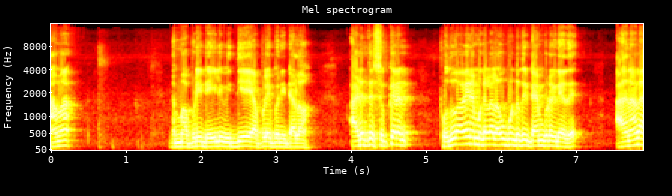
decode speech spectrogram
ஆமாம் நம்ம அப்படியே டெய்லி வித்தியை அப்ளை பண்ணிட்டாலும் அடுத்து சுக்கரன் பொதுவாகவே நமக்கெல்லாம் லவ் பண்ணுறதுக்கு டைம் கூட கிடையாது. அதனால்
